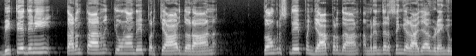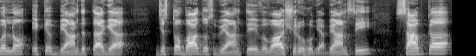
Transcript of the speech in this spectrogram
ਬੀਤੇ ਦਿਨੀ ਤਰਨਤਾਰਨ ਚੋਣਾਂ ਦੇ ਪ੍ਰਚਾਰ ਦੌਰਾਨ ਕਾਂਗਰਸ ਦੇ ਪੰਜਾਬ ਪ੍ਰਧਾਨ ਅਮਰਿੰਦਰ ਸਿੰਘ ਰਾਜਾ ਵੜਿੰਗ ਵੱਲੋਂ ਇੱਕ ਬਿਆਨ ਦਿੱਤਾ ਗਿਆ, ਜਿਸ ਤੋਂ ਬਾਅਦ ਉਸ ਬਿਆਨ ਤੇ ਵਿਵਾਦ ਸ਼ੁਰੂ ਹੋ ਗਿਆ। ਬਿਆਨ ਸੀ, ਸਾਬਕਾ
